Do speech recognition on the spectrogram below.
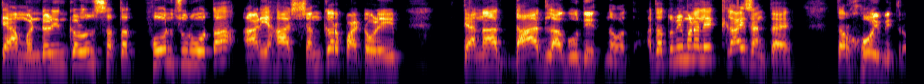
त्या मंडळींकडून सतत फोन सुरू होता आणि हा शंकर पाटोळे त्यांना दाद लागू देत नव्हता. आता तुम्ही म्हणाले काय सांगताय? तर होय मित्र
